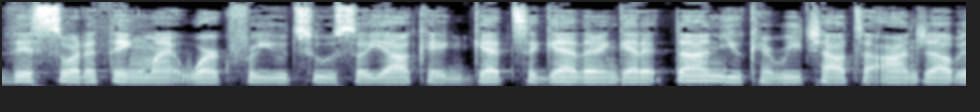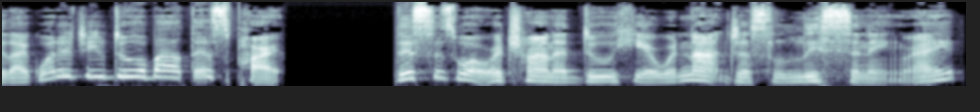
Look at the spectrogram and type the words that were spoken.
This sort of thing might work for you too. So y'all can get together and get it done. You can reach out to Angel, be like, what did you do about this part? This is what we're trying to do here. We're not just listening, right?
